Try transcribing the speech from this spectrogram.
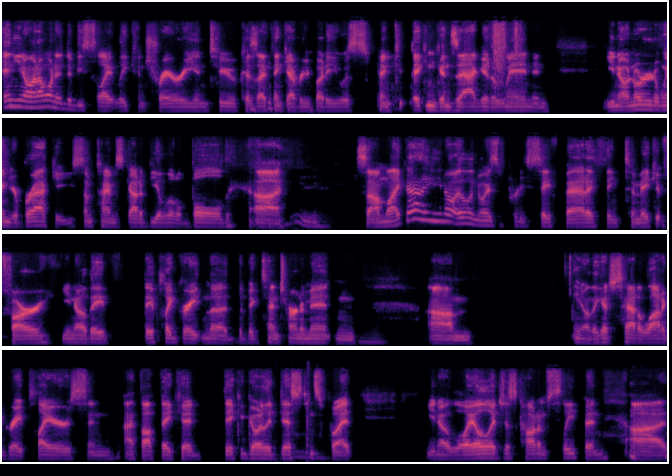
and you know, and I wanted to be slightly contrarian too because I think everybody was picking Gonzaga to win, and you know, in order to win your bracket, you sometimes got to be a little bold. Uh, hmm. So I'm like, ah, you know, Illinois is a pretty safe bet, I think, to make it far. You know, they they played great in the the Big Ten tournament, and hmm. um, you know, they just had a lot of great players, and I thought they could they could go the distance, hmm. but you know, Loyola just caught them sleeping. Uh,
